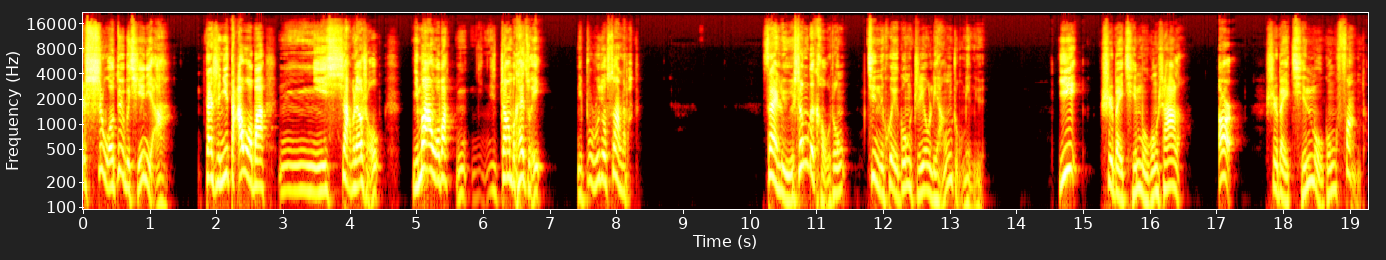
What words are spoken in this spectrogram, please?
是我对不起你啊。但是你打我吧，你下不了手；你骂我吧，你你张不开嘴。你不如就算了吧。在吕生的口中，晋惠公只有两种命运：一是被秦穆公杀了，二是被秦穆公放了。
